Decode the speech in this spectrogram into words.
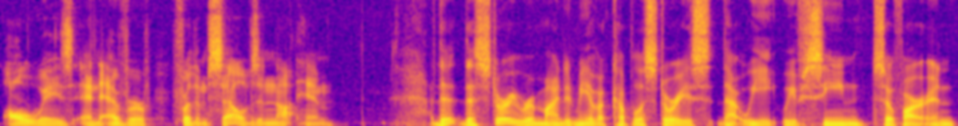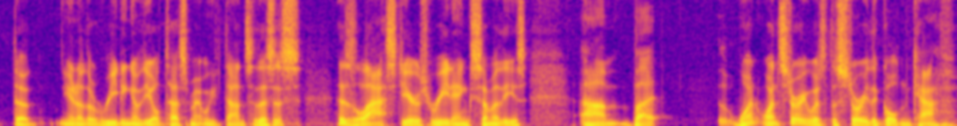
always and ever for themselves and not him. The the story reminded me of a couple of stories that we we've seen so far in the you know the reading of the Old Testament we've done. So this is this is last year's reading. Some of these, um, but one one story was the story of the golden calf.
